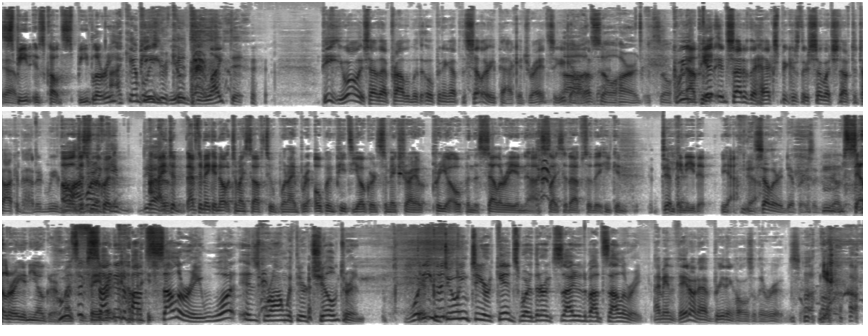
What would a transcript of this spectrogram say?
Speed is called Speedlery. I can't believe Pete, your kids you... liked it. Pete, you always have that problem with opening up the celery package, right? So you gotta oh, love it's that. so hard. It's so hard. Can we now, get inside of the hex because there's so much stuff to talk about, and we. Oh, just real quick. Keep, yeah. I have, to, I have, to, make a note to myself too when I br- open Pete's yogurts to make sure I pre-open the celery and uh, slice it up so that he can Dip he it. can eat it. Yeah, yeah. celery dippers. And mm, celery and yogurt. Who's excited about celery? What is wrong with your children? What are you good. doing to your kids where they're excited about celery? I mean, they don't have breathing holes in their rooms. So. yeah. oh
